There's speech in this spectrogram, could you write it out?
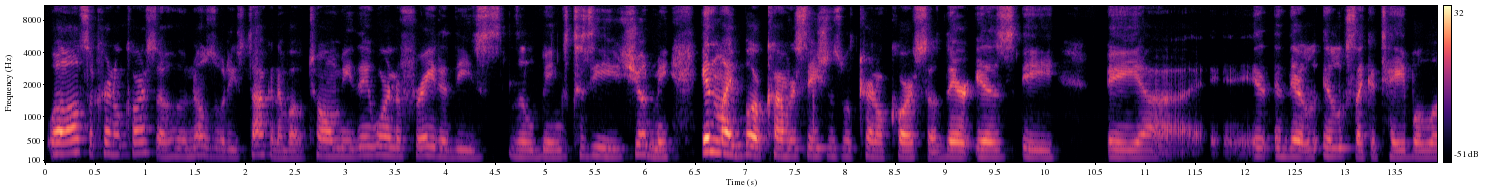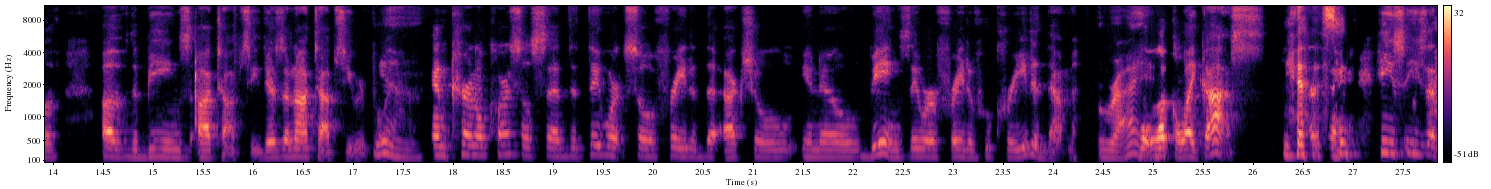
Well, also Colonel Corso, who knows what he's talking about, told me they weren't afraid of these little beings because he showed me in my book, Conversations with Colonel Corso. There is a a uh, it, there it looks like a table of of the being's autopsy. There's an autopsy report, Yeah. and Colonel Corso said that they weren't so afraid of the actual, you know, beings. They were afraid of who created them. Right. They look like us. Yes. he's he said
